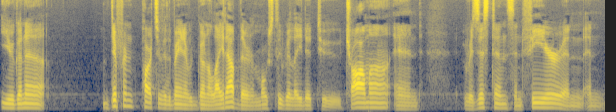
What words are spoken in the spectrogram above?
you're gonna different parts of the brain are gonna light up. They're mostly related to trauma and resistance and fear and and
